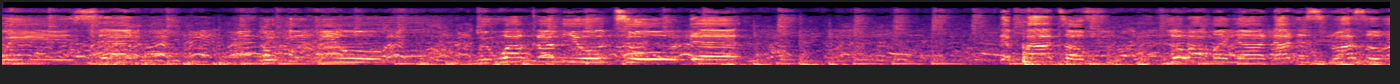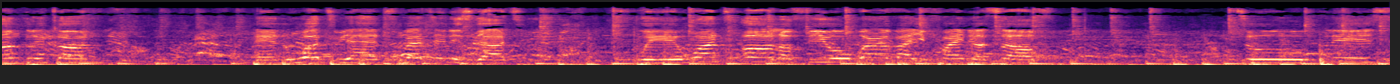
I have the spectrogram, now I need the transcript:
we said we give you, we welcome you to the the part of Lower Manya that is Nuaso Anglican and what we are expecting is that we want all of you, wherever you find yourself, to please.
